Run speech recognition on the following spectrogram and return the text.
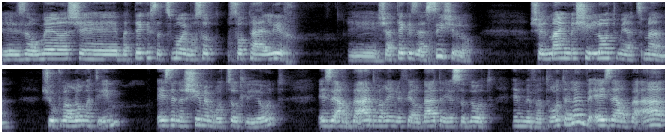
אה, זה אומר שבטקס עצמו הן עושות, עושות תהליך, שהטקס זה השיא שלו, של מה הן משילות מעצמן, שהוא כבר לא מתאים, איזה נשים הן רוצות להיות, איזה ארבעה דברים לפי ארבעת היסודות הן מוותרות עליהם, ואיזה ארבעה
